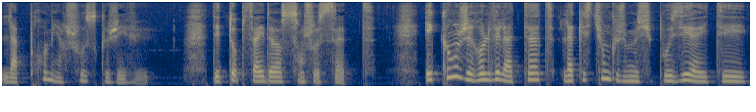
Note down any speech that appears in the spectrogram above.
La première chose que j'ai vue, des topsiders sans chaussettes, et quand j'ai relevé la tête, la question que je me suis posée a été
